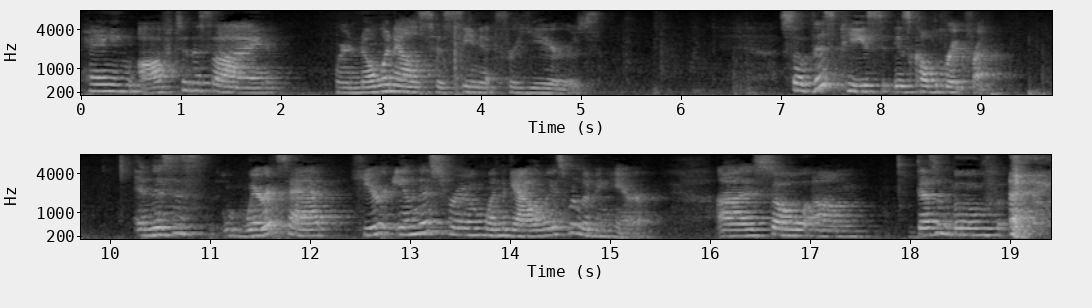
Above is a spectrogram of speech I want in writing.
hanging off to the side where no one else has seen it for years. So this piece is called the break front. And this is where it sat here in this room when the Galloways were living here. Uh, so um, doesn't move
